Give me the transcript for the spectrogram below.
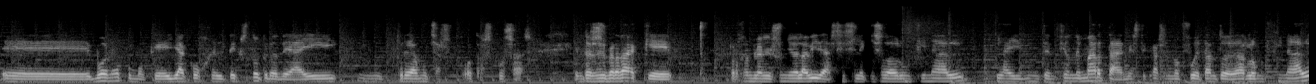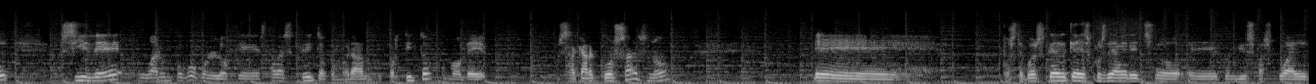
eh, bueno, como que ella coge el texto, pero de ahí mm, crea muchas otras cosas. Entonces es verdad que, por ejemplo, en El sueño de la vida sí se le quiso dar un final, la intención de Marta en este caso no fue tanto de darle un final, sí de jugar un poco con lo que estaba escrito, como era cortito, como de sacar cosas, ¿no? Eh, pues te puedes creer que después de haber hecho eh, con Luis Pascual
